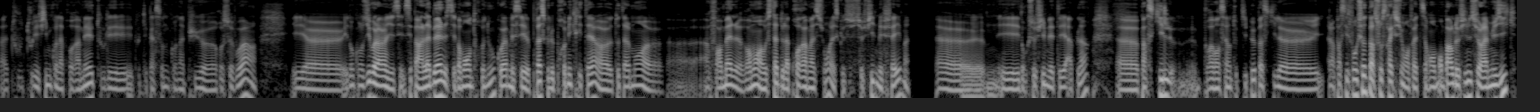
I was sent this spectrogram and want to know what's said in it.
bah, tous les films qu'on a programmés, tous les, toutes les personnes qu'on a pu recevoir. Euh, et, donc on se dit voilà, c'est pas un label, c'est vraiment entre nous, quoi, mais c'est presque le premier critère euh, totalement euh, informel, vraiment au stade de la programmation. Est-ce que ce film est fame? Et donc ce film l'était à plein parce qu'il, pour avancer un tout petit peu, parce qu'il, alors parce qu'il fonctionne par soustraction en fait. On, parle de film sur la musique,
